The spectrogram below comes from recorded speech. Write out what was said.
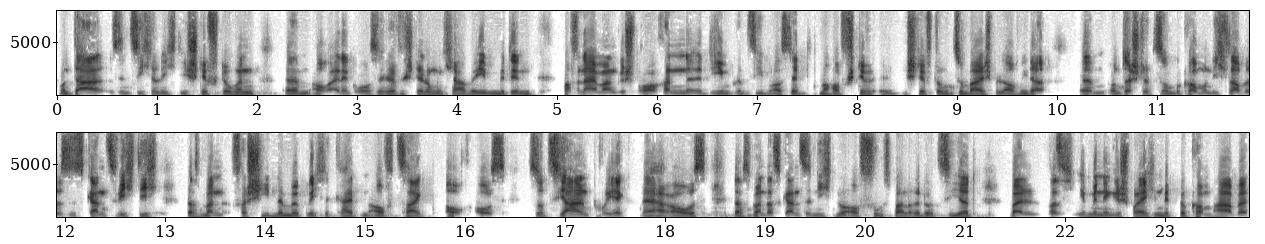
Und da sind sicherlich die Stiftungen ähm, auch eine große Hilfestellung. Ich habe eben mit den Hoffenheimern gesprochen, äh, die im Prinzip aus der Dietmar Hoff Stiftung zum Beispiel auch wieder ähm, Unterstützung bekommen. Und ich glaube, es ist ganz wichtig, dass man verschiedene Möglichkeiten aufzeigt, auch aus sozialen Projekten heraus, dass man das Ganze nicht nur auf Fußball reduziert, weil was ich eben in den Gesprächen mitbekommen habe,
